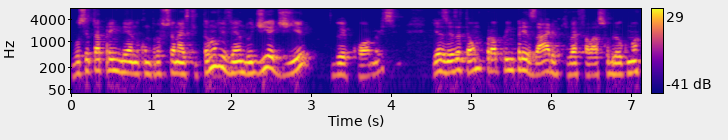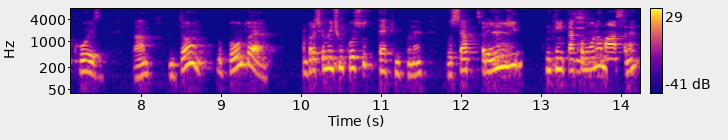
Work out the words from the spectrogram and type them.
você está aprendendo com profissionais que estão vivendo o dia a dia do e-commerce e às vezes até um próprio empresário que vai falar sobre alguma coisa, tá? Então, o ponto é, é praticamente um curso técnico, né? Você aprende com quem está com a mão na massa, né?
